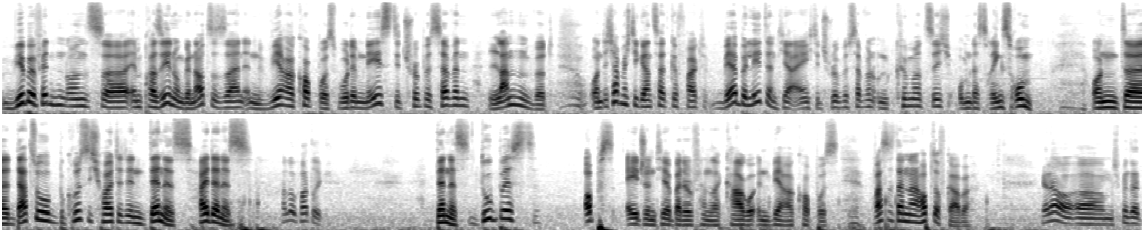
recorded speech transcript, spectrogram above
Wir befinden uns äh, in Brasilien, um genau zu sein, in Viracopos, wo demnächst die 777 landen wird. Und ich habe mich die ganze Zeit gefragt, wer belädt denn hier eigentlich die 777 und kümmert sich um das Ringsrum? Und äh, dazu begrüße ich heute den Dennis. Hi Dennis. Hallo Patrick. Dennis, du bist Ops Agent hier bei der Lufthansa Cargo in Viracopos. Was ist deine Hauptaufgabe? Genau, ähm, ich bin seit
